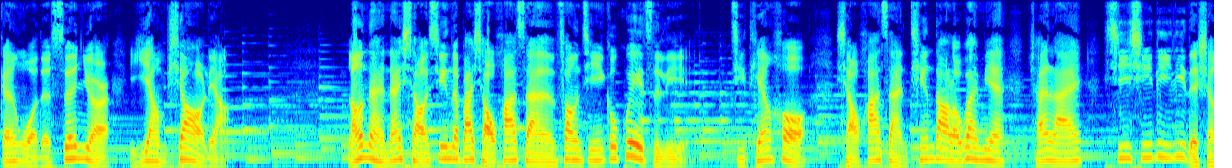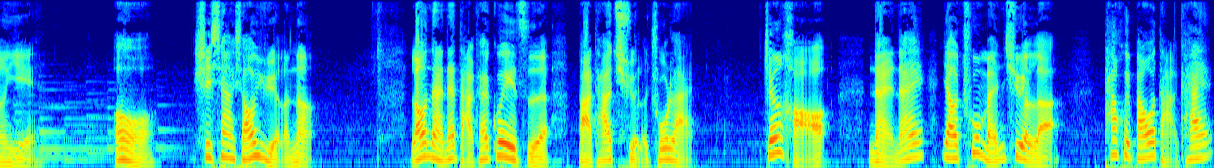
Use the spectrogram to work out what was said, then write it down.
跟我的孙女儿一样漂亮。”老奶奶小心地把小花伞放进一个柜子里。几天后，小花伞听到了外面传来淅淅沥沥的声音。哦，是下小雨了呢。老奶奶打开柜子，把它取了出来。真好，奶奶要出门去了，她会把我打开，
